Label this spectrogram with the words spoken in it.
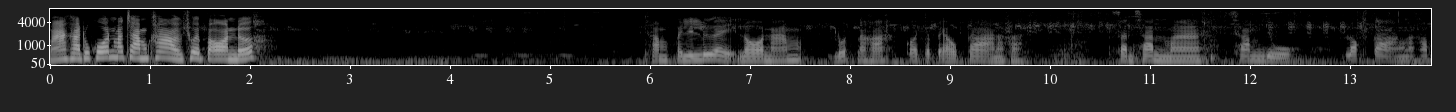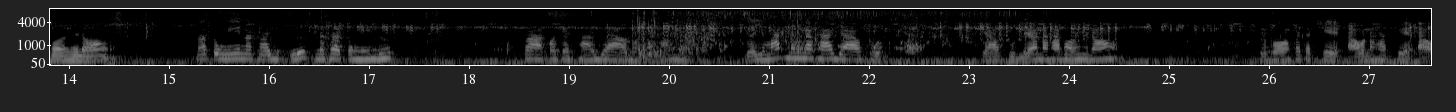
มาค่ะทุกคนมาชำข้าวช่วยปาออนเด้อทำไปเรื่อยๆ รอน้ำลดนะคะ ก็จะไปเอาก้านะคะ สั้นๆมาชำอยู่ล็อกกลางนะคะพ่อแม่พี่น้องณตรงนี้นะคะลึกนะคะ ตรงนี้ลึกก้าก็จะใช้ยาวหน่อยนะคะเดี๋ยวอยู่มัดนึงนะคะ ยาวสุด ยาวสุดแล้วนะคะพ่อแม่พี่น้อง ดี๋ยวบอลก็จะแกะเอานะคะ แกะเอา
